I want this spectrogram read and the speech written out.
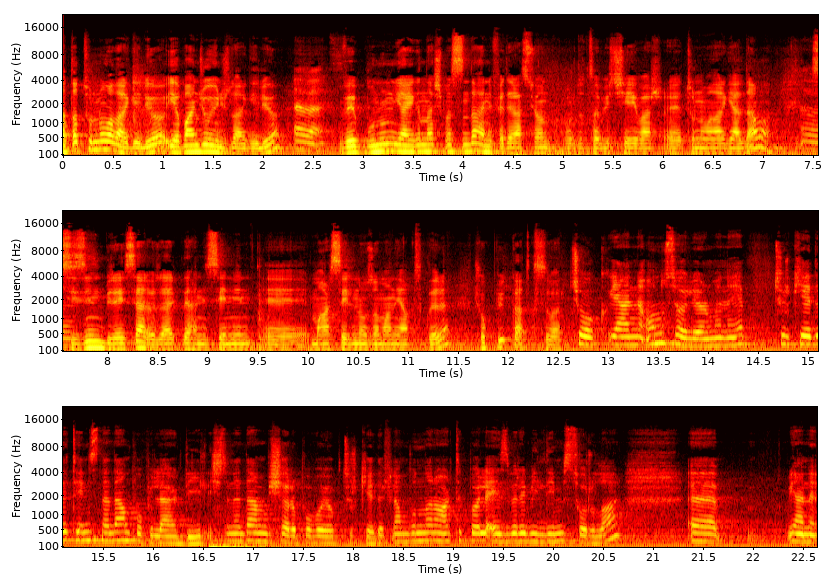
Hatta turnuvalar geliyor, yabancı oyuncular geliyor. Evet. Ve bunun yaygınlaşmasında hani federasyon burada tabii şey var, e, turnuvalar geldi ama Evet. sizin bireysel özellikle hani senin e, Marcel'in o zaman yaptıkları çok büyük katkısı var. Çok yani onu söylüyorum hani hep Türkiye'de tenis neden popüler değil işte neden bir Sharapova yok Türkiye'de falan bunlar artık böyle ezbere bildiğimiz sorular Ee, yani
